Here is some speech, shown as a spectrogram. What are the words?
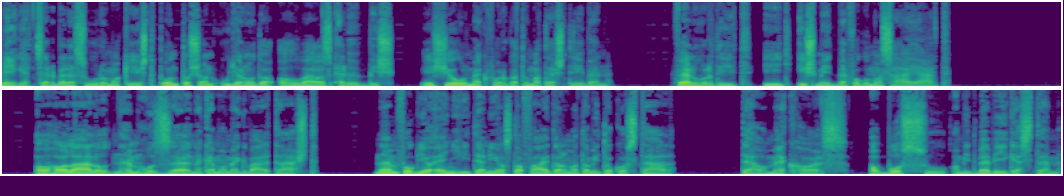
Még egyszer beleszúrom a kést, pontosan ugyanoda, ahová az előbb is, és jól megforgatom a testében. Felordít, így ismét befogom a száját. A halálod nem hozza el nekem a megváltást. Nem fogja enyhíteni azt a fájdalmat, amit okoztál. Te, ha meghalsz, a bosszú, amit bevégeztem,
